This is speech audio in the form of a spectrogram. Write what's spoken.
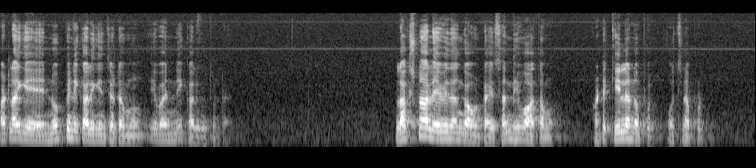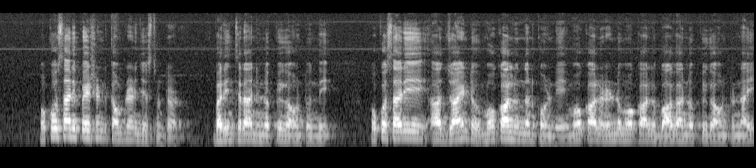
అట్లాగే నొప్పిని కలిగించటము ఇవన్నీ కలుగుతుంటాయి. లక్షణాలు ఏ విధంగా ఉంటాయి? సంధివాతము అంటే కీళ్ళ నొప్పులు వచ్చినప్పుడు. ఒక్కోసారి పేషెంట్ కంప్లైంట్ చేస్తుంటాడు. భరించరాని నొప్పిగా ఉంటుంది ఒక్కోసారి ఆ జాయింట్ మోకాలు ఉందనుకోండి మోకాలు రెండు మోకాలు బాగా నొప్పిగా ఉంటున్నాయి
